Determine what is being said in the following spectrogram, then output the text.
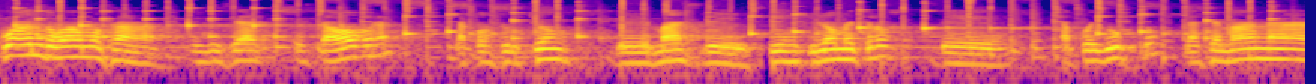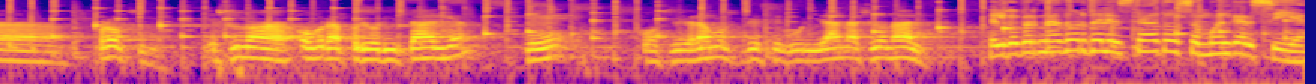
¿Cuándo vamos a iniciar esta obra? La construcción de más de 100 kilómetros de acueducto la semana próxima. Es una obra prioritaria que consideramos de seguridad nacional. El gobernador del estado, Samuel García,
